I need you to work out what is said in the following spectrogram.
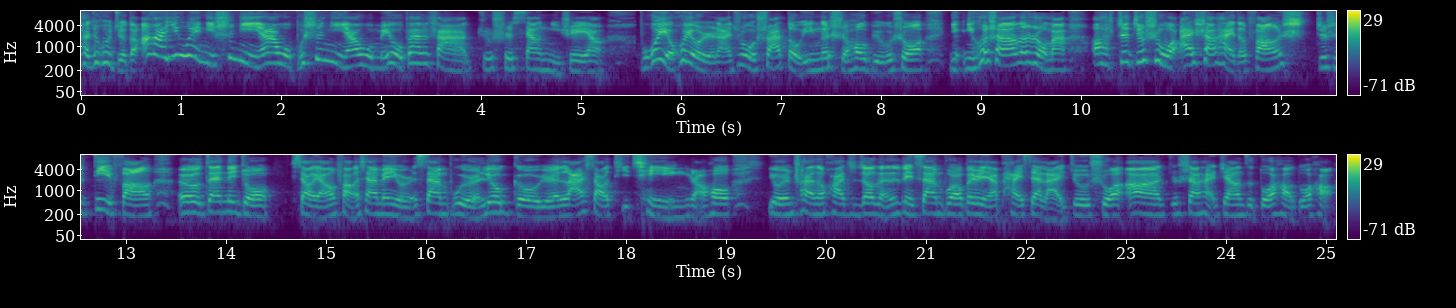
他就会觉得啊，因为你是你呀，我不是你呀，我没有办法，就是像你这样。不过也会有人来，就是我刷抖音的时候，比如说你你会刷到那种吗？啊，这就是我爱上海的方式，就是地方，然后在那种小洋房下面有人散步，有人遛狗，有人拉小提琴，然后有人穿的花枝招展在那里散步，然后被人家拍下来，就说啊，就上海这样子多好多好。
